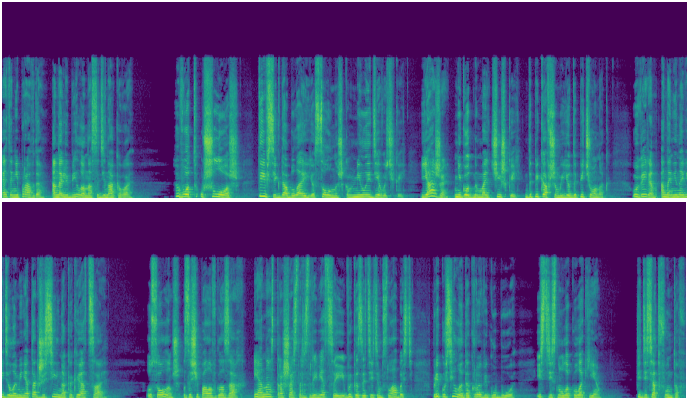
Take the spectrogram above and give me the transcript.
«Это неправда. Она любила нас одинаково». «Вот уж ложь. Ты всегда была ее солнышком, милой девочкой. Я же негодным мальчишкой, допекавшим ее до печенок. Уверен, она ненавидела меня так же сильно, как и отца». У Соланж защипала в глазах. И она, страшась разреветься и выказать этим слабость, прикусила до крови губу и стиснула кулаки. «Пятьдесят фунтов»,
